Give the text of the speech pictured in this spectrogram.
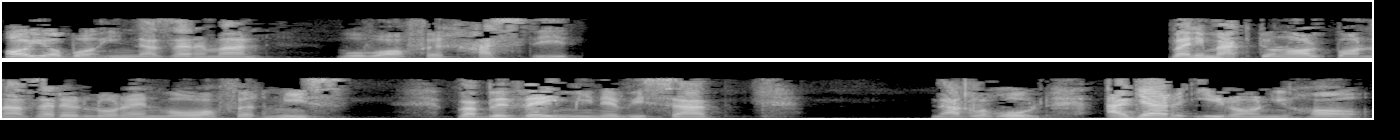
آیا با این نظر من موافق هستید؟ ولی مکدونالد با نظر لورن موافق نیست و به وی می نویسد نقل قول. اگر ایرانی ها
